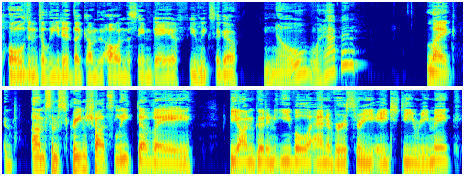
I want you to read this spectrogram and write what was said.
pulled and deleted like on the, all in the same day a few weeks ago? No, what happened? Like um some screenshots leaked of a Beyond Good and Evil anniversary HD remake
